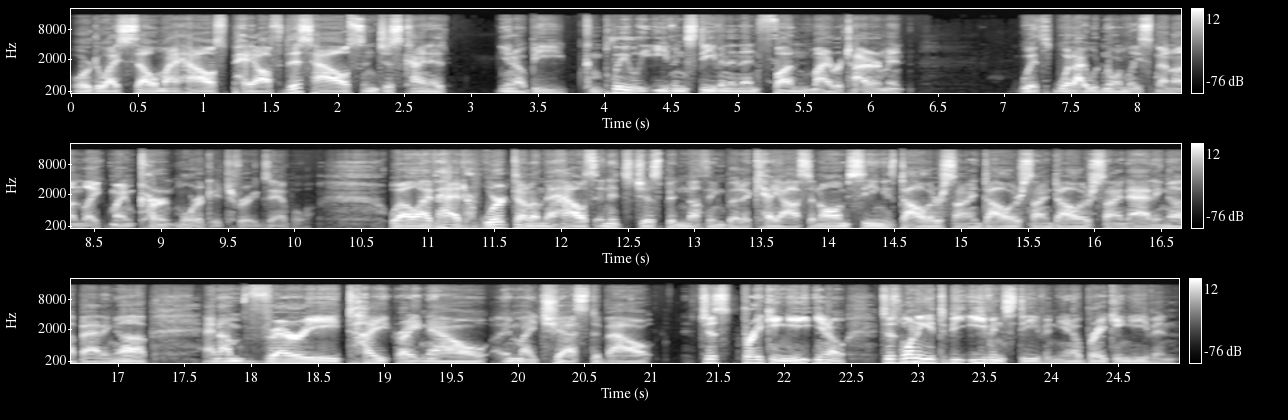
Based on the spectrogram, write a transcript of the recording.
or do I sell my house, pay off this house and just kind of, you know, be completely even Steven and then fund my retirement with what I would normally spend on like my current mortgage, for example. Well, I've had work done on the house and it's just been nothing but a chaos. And all I'm seeing is dollar sign, dollar sign, dollar sign, adding up, adding up. And I'm very tight right now in my chest about just breaking, you know, just wanting it to be even Steven, you know, breaking even.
